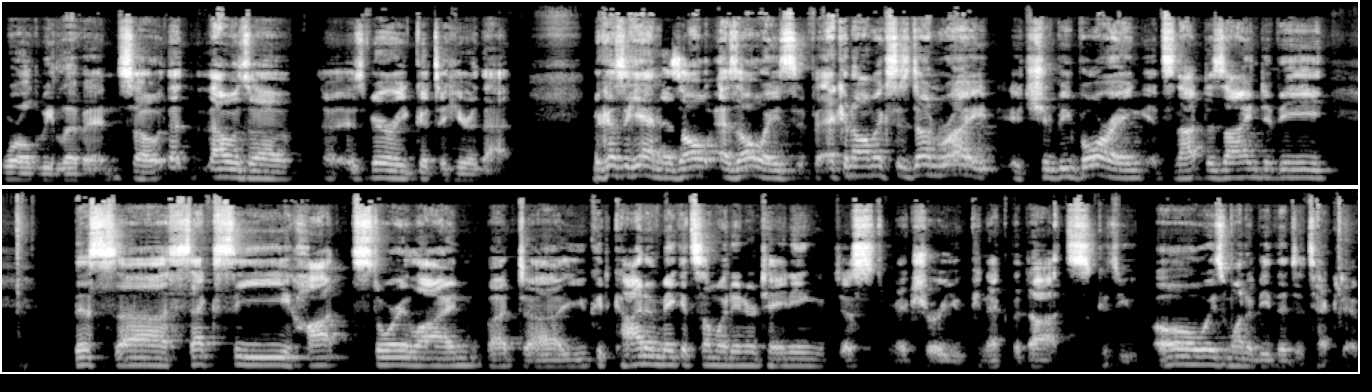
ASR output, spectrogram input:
world we live in. So that that was a is very good to hear that. Because again, as all as always, if economics is done right, it should be boring. It's not designed to be this uh, sexy, hot storyline, but uh, you could kind of make it somewhat entertaining. Just make sure you connect the dots because you always want to be the detective,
